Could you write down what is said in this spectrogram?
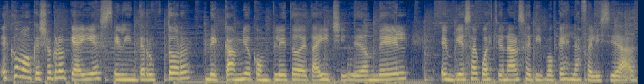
Es como que yo creo que ahí es el interruptor de cambio completo de Taichi, de donde él empieza a cuestionarse tipo, ¿qué es la felicidad?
